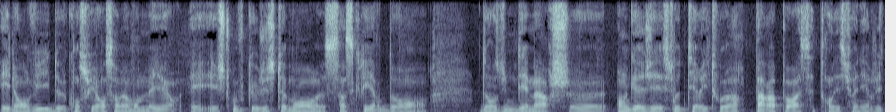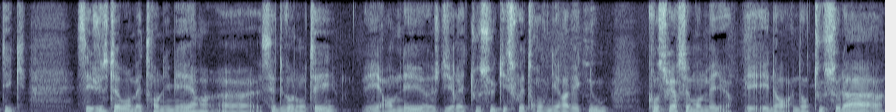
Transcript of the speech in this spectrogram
et l'envie de construire ensemble un monde meilleur. Et, je trouve que justement, s'inscrire dans, dans une démarche engagée sur notre territoire par rapport à cette transition énergétique, c'est justement mettre en lumière cette volonté et emmener, euh, je dirais, tous ceux qui souhaiteront venir avec nous, construire ce monde meilleur. Et, dans, tout cela,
